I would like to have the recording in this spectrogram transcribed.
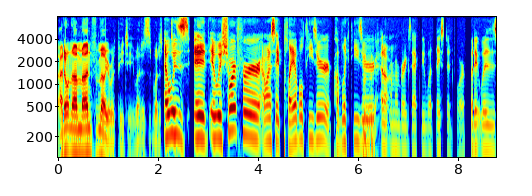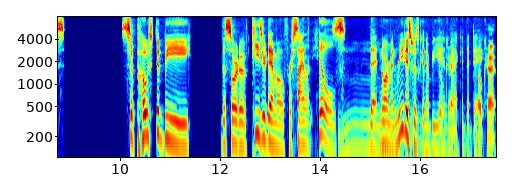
I don't know. I'm unfamiliar with PT. What is what is PT? It was it, it was short for I want to say playable teaser or public teaser. Mm-hmm. I don't remember exactly what they stood for, but it was supposed to be the sort of teaser demo for Silent Hills that Norman Reedus was Mm, going to be in okay. back in the day. Okay.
